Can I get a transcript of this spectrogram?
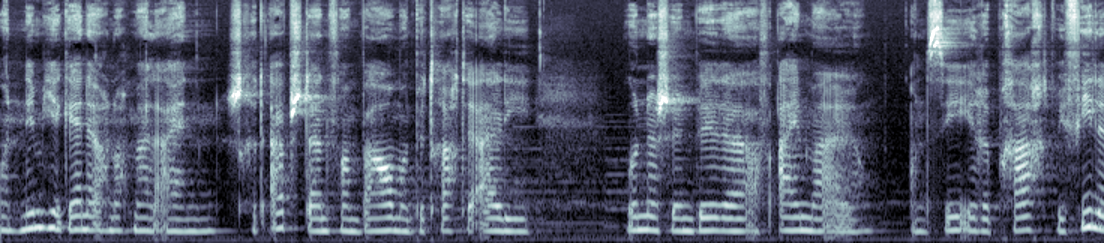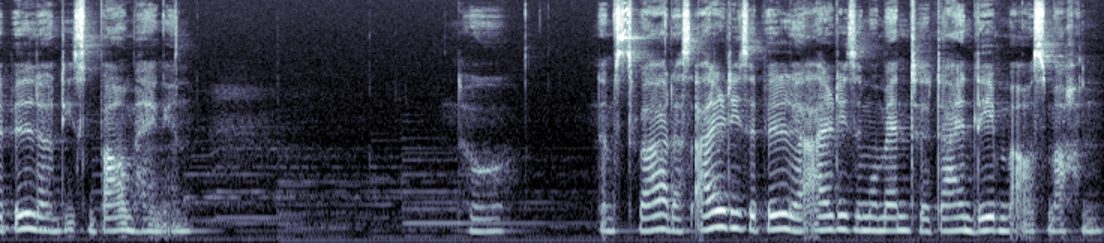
Und nimm hier gerne auch noch mal einen Schritt Abstand vom Baum und betrachte all die wunderschönen Bilder auf einmal und sieh ihre Pracht, wie viele Bilder an diesem Baum hängen. Du nimmst wahr, dass all diese Bilder, all diese Momente dein Leben ausmachen,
